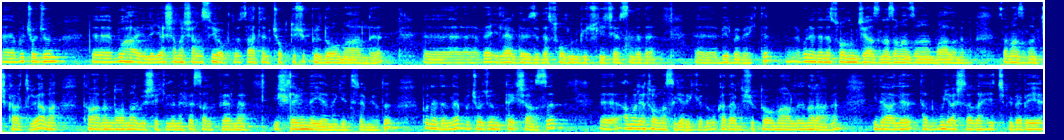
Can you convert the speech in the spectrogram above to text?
Ee, bu çocuğun e, bu haliyle yaşama şansı yoktu. Zaten çok düşük bir doğum ağırlığı e, ve ileri derecede solunum güçlüğü içerisinde de bir bebekti. Bu nedenle solunum cihazına zaman zaman bağlanıp zaman zaman çıkartılıyor ama tamamen normal bir şekilde nefes alıp verme işlevini de yerine getiremiyordu. Bu nedenle bu çocuğun tek şansı e, ameliyat olması gerekiyordu. Bu kadar düşük doğum ağırlığına rağmen ideali tabi bu yaşlarda hiçbir bebeği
